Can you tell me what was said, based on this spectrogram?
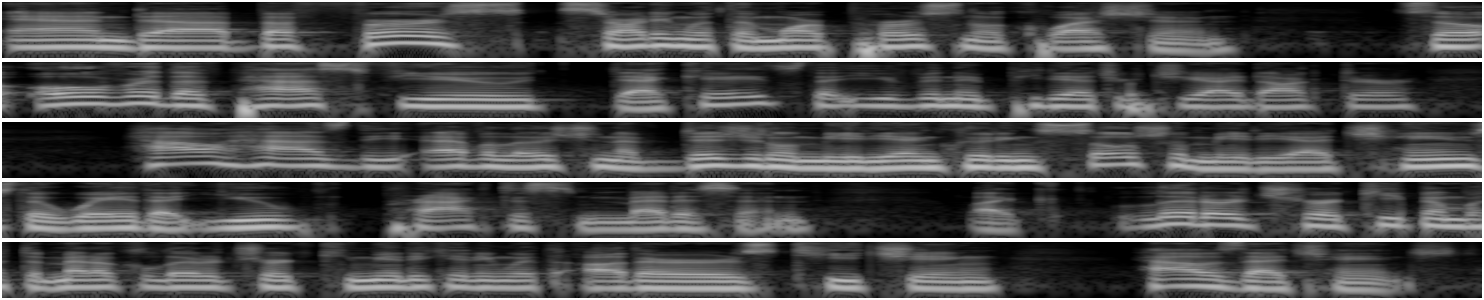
And uh, but first, starting with a more personal question. So over the past few decades that you've been a pediatric GI doctor, how has the evolution of digital media, including social media, changed the way that you practice medicine? Like literature, keeping with the medical literature, communicating with others, teaching. How has that changed?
